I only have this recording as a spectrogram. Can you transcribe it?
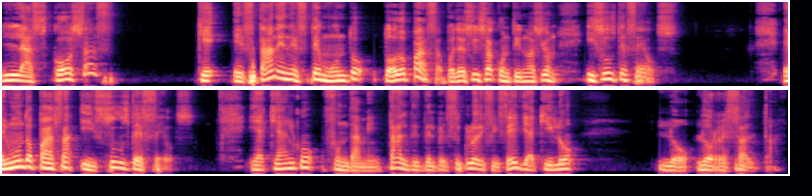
las cosas que están en este mundo, todo pasa. Por eso hizo a continuación. Y sus deseos. El mundo pasa y sus deseos. Y aquí algo fundamental desde el versículo 16 y aquí lo, lo, lo resalta.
